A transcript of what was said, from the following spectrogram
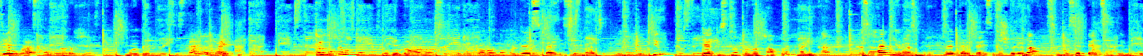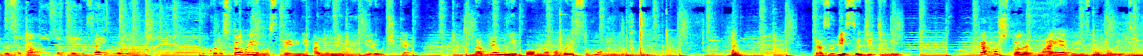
стіл власного виробництва. З з сертифікованого DSP 18 мм, якісна ПВХ проклейка та загальні розміри 1,10 ширина, 75 см висота та 50 глибина. Використовуємо стильні алюмінієві ручки, напрямні повного висуву та завіси GTV. Також столик має виїзну полицю.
